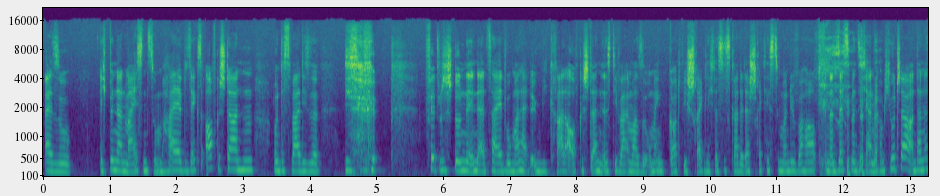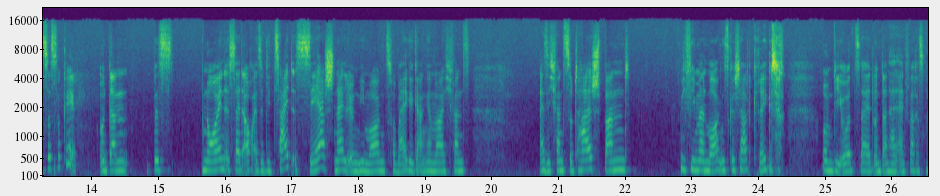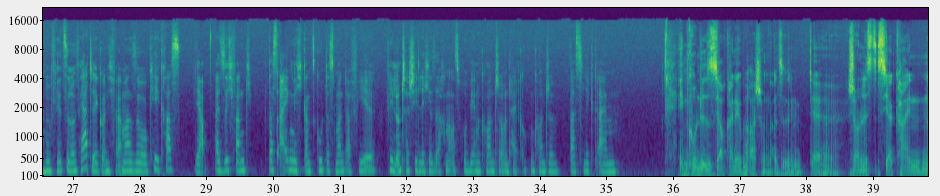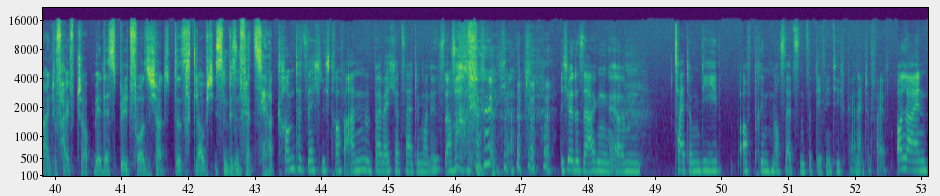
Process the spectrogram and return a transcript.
also ich bin dann meistens um halb sechs aufgestanden und es war diese, diese Viertelstunde in der Zeit, wo man halt irgendwie gerade aufgestanden ist, die war immer so, oh mein Gott, wie schrecklich, das ist gerade der schrecklichste Moment überhaupt. Und dann setzt man sich an den Computer und dann ist das okay. Und dann bis neun ist halt auch, also die Zeit ist sehr schnell irgendwie morgens vorbeigegangen immer. Ich fand's, also ich fand es total spannend, wie viel man morgens geschafft kriegt um die Uhrzeit und dann halt einfach ist man um 14 Uhr fertig und ich war immer so, okay, krass. Ja, also ich fand das eigentlich ganz gut, dass man da viel, viel unterschiedliche Sachen ausprobieren konnte und halt gucken konnte, was liegt einem im Grunde ist es ja auch keine Überraschung. Also der Journalist ist ja kein 9-to-5-Job. Wer das Bild vor sich hat, das glaube ich, ist ein bisschen verzerrt. Kommt tatsächlich drauf an, bei welcher Zeitung man ist. Aber ja. ich würde sagen, ähm, Zeitungen, die auf Print noch setzen, sind definitiv kein 9-to-5. Online,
